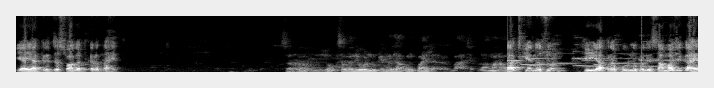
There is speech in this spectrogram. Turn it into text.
या यात्रेचं स्वागत करत आहेत. सर लोकसभा निवडणुकीमध्ये आपण पाहिलं भाजपला राजकीय नसून ही यात्रा पूर्णपणे सामाजिक आहे.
